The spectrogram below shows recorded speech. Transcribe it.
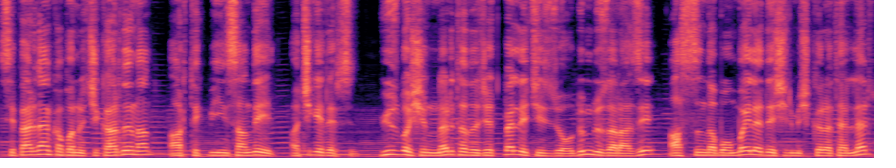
Siperden kafanı çıkardığın an artık bir insan değil, açık hedefsin. Yüzbaşının haritada cetvelle çizdiği o dümdüz arazi aslında bombayla deşilmiş kraterler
